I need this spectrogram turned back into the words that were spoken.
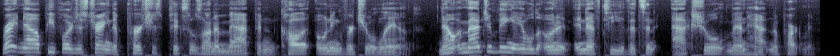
Right now, people are just trying to purchase pixels on a map and call it owning virtual land. Now imagine being able to own an NFT that's an actual Manhattan apartment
